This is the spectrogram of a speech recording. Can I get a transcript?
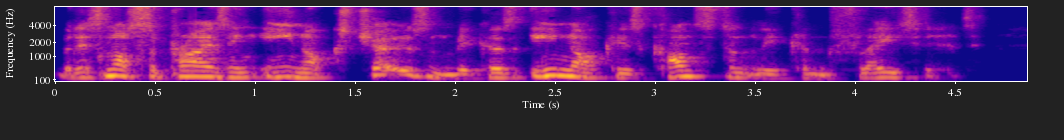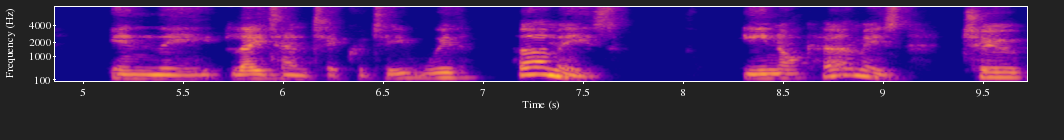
But it's not surprising Enoch's chosen because Enoch is constantly conflated in the late antiquity with Hermes, Enoch Hermes, two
